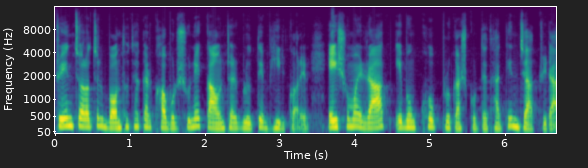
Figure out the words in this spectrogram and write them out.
ট্রেন চলাচল বন্ধ থাকার খবর শুনে কাউন্টারগুলোতে ভিড় করেন। এই সময় রাগ এবং ক্ষোভ প্রকাশ করতে থাকেন যাত্রীরা।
